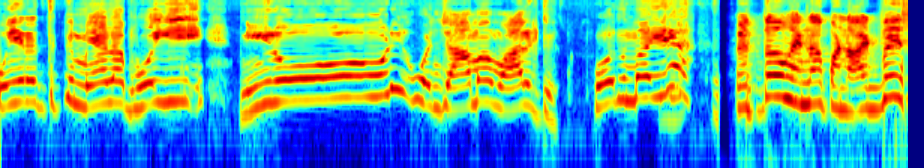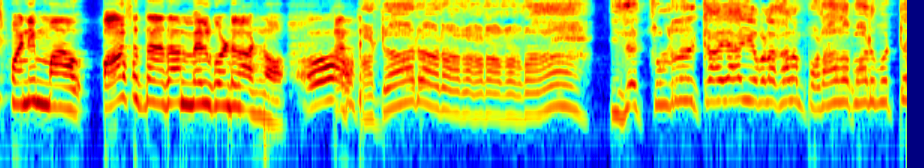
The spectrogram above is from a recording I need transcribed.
உயரத்துக்கு மேல போய் நீரோடி கொஞ்சம் ஆமா வாழட்டு போதுமா பெத்தவங்க என்ன பண்ண அட்வைஸ் பண்ணி பாசத்தை தான் மேல் கொண்டு காட்டணும் இத சொல்றதுக்காயா எவ்வளவு காலம் படாத பாடுபட்ட?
